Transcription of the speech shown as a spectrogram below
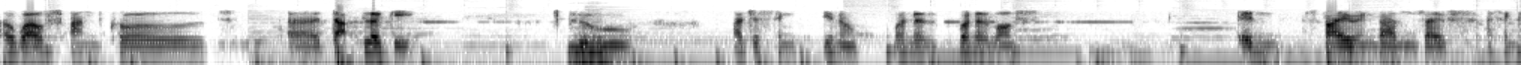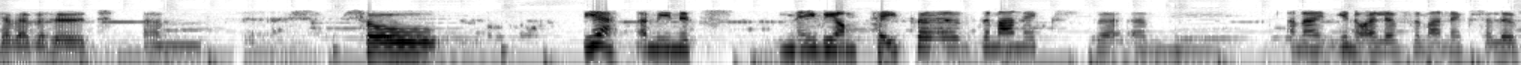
a Welsh band called uh, Datblygu, who I just think, you know, one of one of the most inspiring bands I've I think I've ever heard. Um, so yeah, I mean it's maybe on paper the Manics, but um, and I you know I love the Manics, I love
